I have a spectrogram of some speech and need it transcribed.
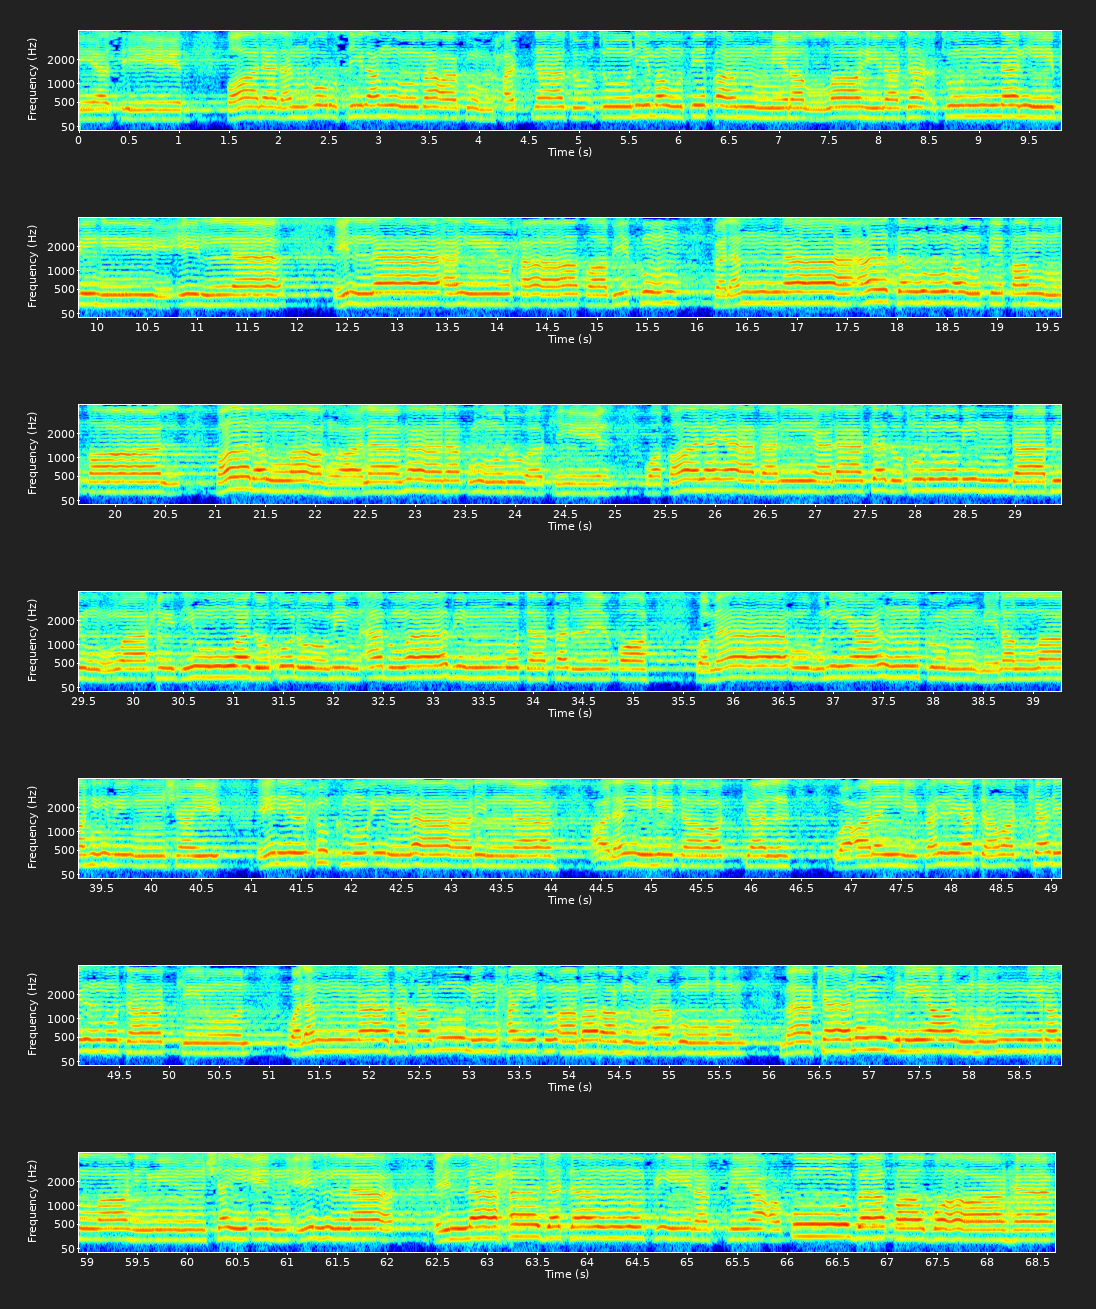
يسير. قال لن أرسله معكم حتى تؤتون موثقا من الله لتأتنني به إلا إلا أن يحاط بكم فلما آتوه موثقهم قال قال الله على ما نقول وكيل وقال يا بني لا تدخلوا من باب واحد وادخلوا من أبواب متفرقة وما أغني عنكم من الله من شيء إن الحكم إلا لله عليه توكلت وعليه فليتوكل المتوكلون. ولما دخلوا من حيث أمرهم أبوهم ما كان يغني عنهم من الله من شيء إلا إلا حاجة في نفس يعقوب قضاها.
